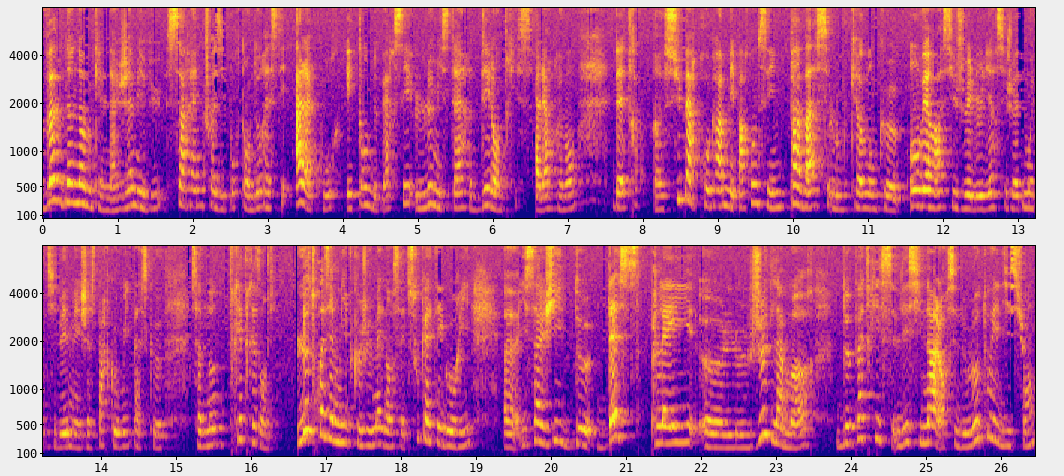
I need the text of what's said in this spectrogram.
Veuve d'un homme qu'elle n'a jamais vu, Saren choisit pourtant de rester à la cour et tente de percer le mystère d'Elantris. Ça a l'air vraiment d'être un super programme, mais par contre c'est une pavasse le bouquin, donc euh, on verra si je vais le lire, si je vais être motivée, mais j'espère que oui parce que ça me donne très très envie. Le troisième livre que je mets dans cette sous-catégorie, euh, il s'agit de Death Play, euh, le jeu de la mort, de Patrice Lessina. Alors c'est de l'auto-édition.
